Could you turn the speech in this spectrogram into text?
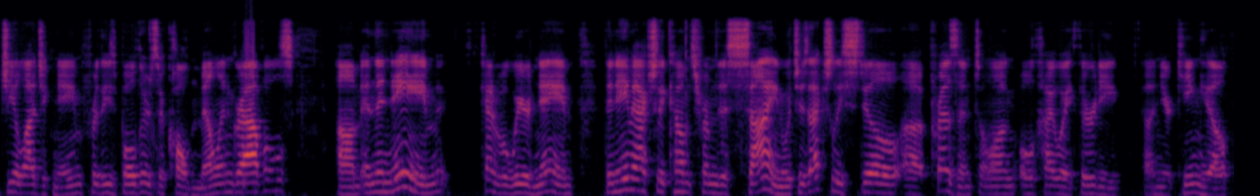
geologic name for these boulders. They're called melon gravels. Um, and the name, kind of a weird name, the name actually comes from this sign, which is actually still uh, present along Old Highway 30 uh, near King Hill.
